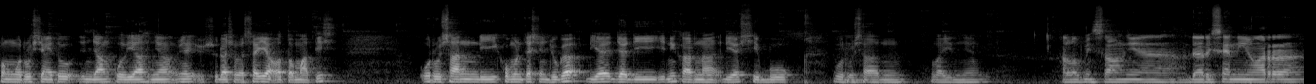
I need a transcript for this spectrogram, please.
pengurusnya itu jenjang kuliahnya ya sudah selesai ya otomatis urusan di komunitasnya juga dia jadi ini karena dia sibuk urusan lainnya Kalau misalnya dari senior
